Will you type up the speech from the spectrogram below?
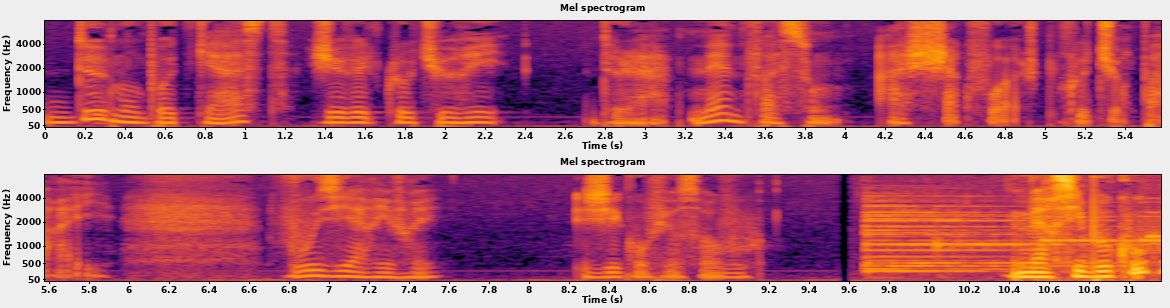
de mon podcast, je vais le clôturer de la même façon à chaque fois. Je clôture pareil. Vous y arriverez. J'ai confiance en vous. Merci beaucoup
